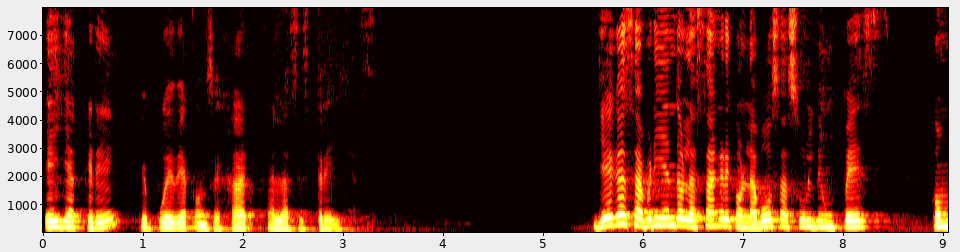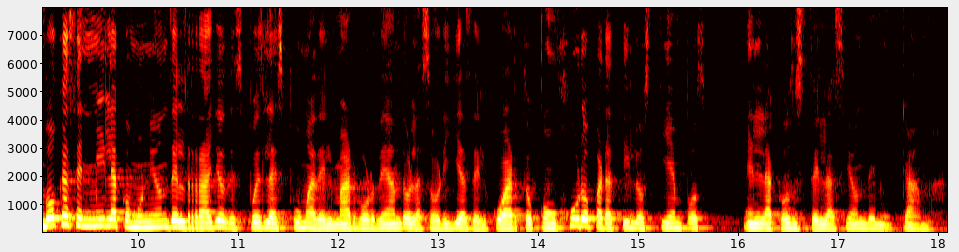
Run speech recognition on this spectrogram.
Ella cree que puede aconsejar a las estrellas. Llegas abriendo la sangre con la voz azul de un pez, Convocas en mí la comunión del rayo, después la espuma del mar bordeando las orillas del cuarto. Conjuro para ti los tiempos en la constelación de mi cama.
